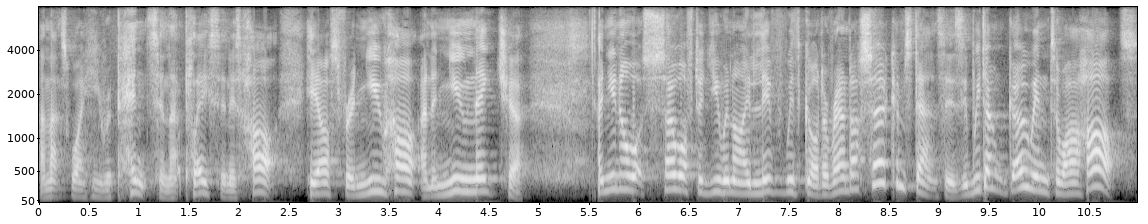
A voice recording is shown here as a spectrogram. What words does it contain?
And that's why he repents in that place in his heart. He asks for a new heart and a new nature. And you know what? So often you and I live with God around our circumstances. We don't go into our hearts.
